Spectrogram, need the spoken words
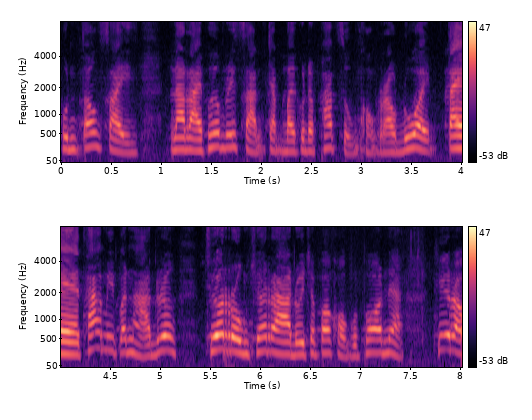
คุณต้องใส่ นารายณ์เพิ่มฤทธิ์สารจับใบคุณภาพสูงของเราด้วย แต่ถ้ามีปัญหาเรื่องเชื้อรงเชื้อราโดยเฉพาะของคุณพ่อเนี่ยที่เรา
